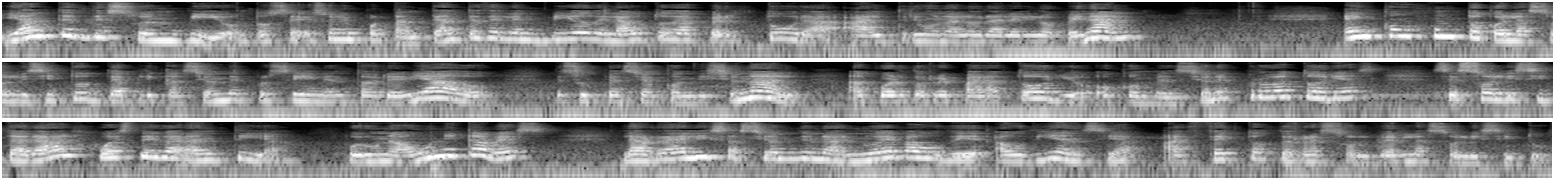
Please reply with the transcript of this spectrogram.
y antes de su envío, entonces eso es lo importante, antes del envío del auto de apertura al tribunal oral en lo penal, en conjunto con la solicitud de aplicación del procedimiento abreviado, de suspensión condicional, acuerdo reparatorio o convenciones probatorias, se solicitará al juez de garantía, por una única vez, la realización de una nueva audiencia a efectos de resolver la solicitud.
